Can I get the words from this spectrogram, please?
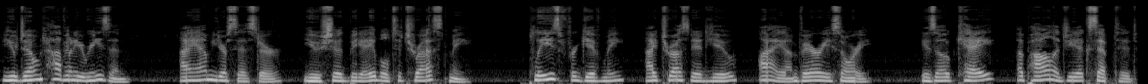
You don't have any reason. I am your sister, you should be able to trust me. Please forgive me, I trusted you, I am very sorry. Is okay, apology accepted.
